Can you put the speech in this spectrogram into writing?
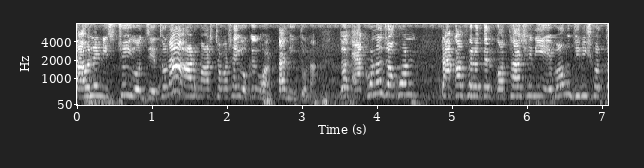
তাহলে নিশ্চয়ই ও যেত না আর মাস্টারমশাই ওকে ঘরটা দিত না। তো এখনও যখন টাকা ফেরতের কথা আসেনি এবং জিনিসপত্র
